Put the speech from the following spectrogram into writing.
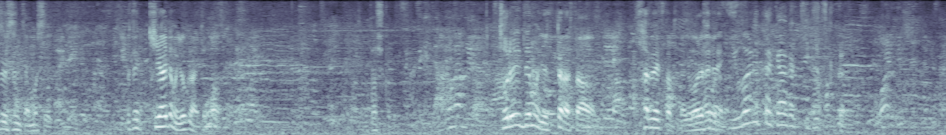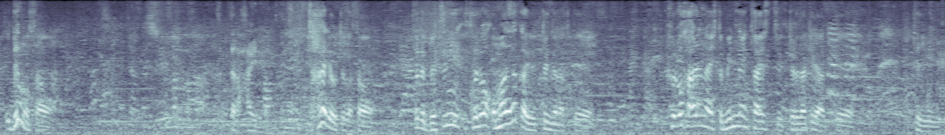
とするんじゃんもし。別に嫌いでもよくないと思う。確かに。それでも言ったらさ差別だとか言われそうだな。言われた側が傷つくから。でもさだったら入るよ。配慮っていうかさだって別にそれはお前だから言ってんじゃなくて風呂入れない人みんなに対して言ってるだけであってっていう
